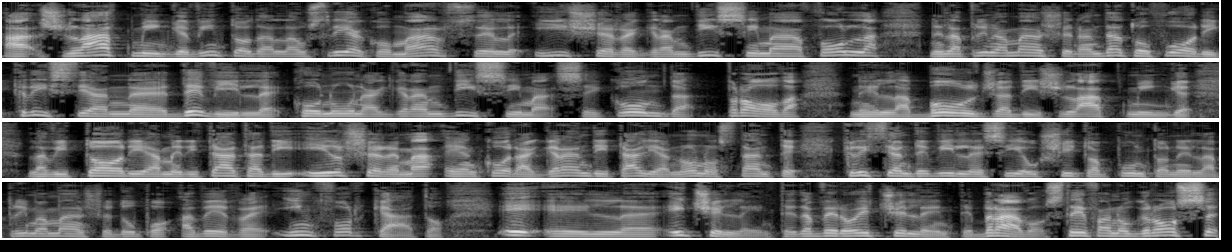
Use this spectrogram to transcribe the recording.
a Schlatming, vinto dall'austriaco Marcel Ischer, grandissima folla. Nella prima manche era andato fuori Christian De Ville con una grandissima seconda prova nella bolgia di Schlatming. La vittoria meritata di Hirscher, ma è ancora grande Italia nonostante Christian De Ville sia uscito appunto nella prima manche dopo aver inforcato. E eccellente, davvero eccellente eccellente. Bravo Stefano Gross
